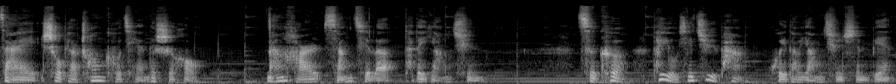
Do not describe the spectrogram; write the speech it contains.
在售票窗口前的时候，男孩想起了他的羊群。此刻，他有些惧怕回到羊群身边。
